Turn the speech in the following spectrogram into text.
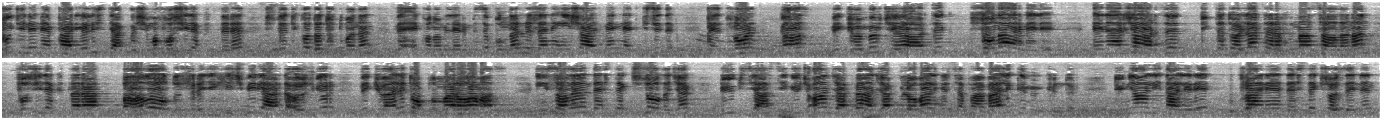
Putin'in emperyalist yaklaşımı fosil yakıtları statikoda tutmanın ve ekonomilerimizi bunların üzerine inşa etmenin etkisidir. Petrol, gaz ve kömür çağı artık sona ermeli. Enerji arzı diktatörler tarafından sağlanan fosil yakıtlara bağlı olduğu sürece hiçbir yerde özgür ve güvenli toplumlar olamaz. İnsanların destekçisi olacak büyük siyasi güç ancak ve ancak global bir seferberlikle mümkündür. Dünya liderleri Ukrayna'ya destek sözlerinin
